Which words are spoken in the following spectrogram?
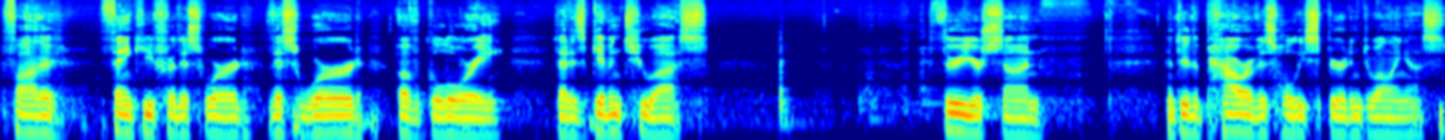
Father, thank you for this word, this word of glory that is given to us through your Son and through the power of his Holy Spirit indwelling us.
